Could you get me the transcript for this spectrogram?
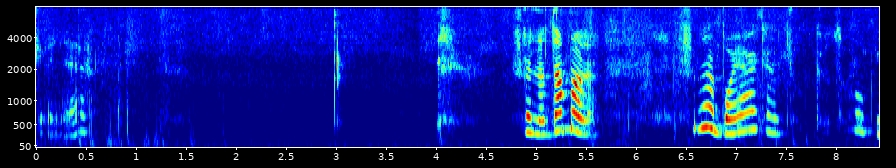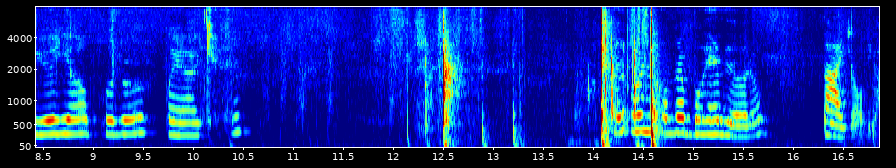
Şöyle. Şöyle de ama şunu boyarken çok kötü oluyor ya bunu boyarken. Ben yüzden onları boyamıyorum. Daha iyi oluyor.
